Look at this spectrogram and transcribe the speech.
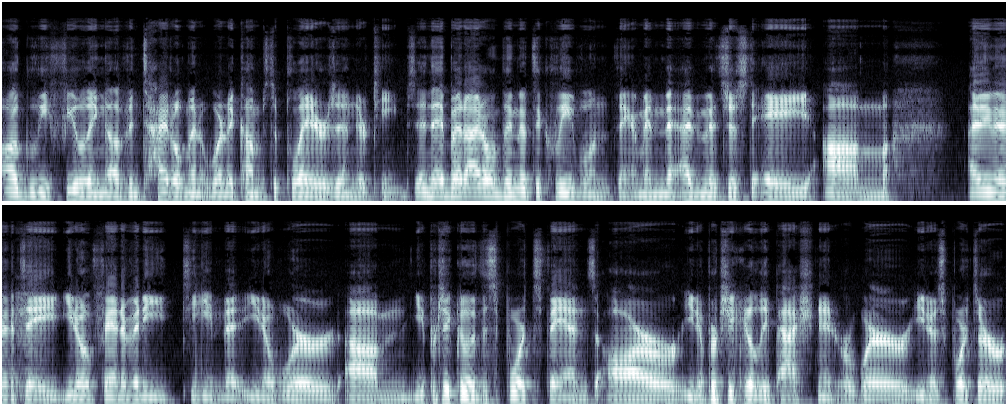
ugly feeling of entitlement when it comes to players and their teams. And but I don't think that's a Cleveland thing. I mean, I think that's just a um I think that's a you know fan of any team that you know where um you know, particularly the sports fans are you know particularly passionate or where you know sports are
